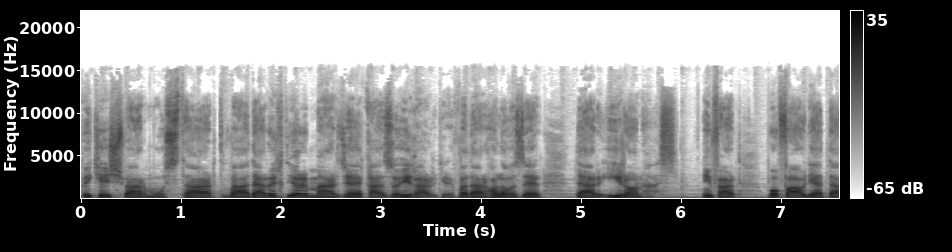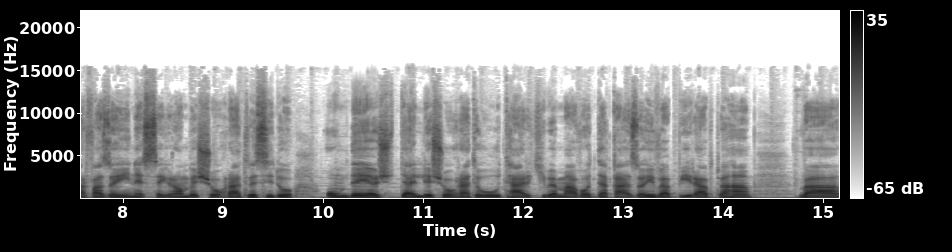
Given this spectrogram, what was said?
به کشور مسترد و در اختیار مرجع قضایی قرار گرفت و در حال حاضر در ایران هست. این فرد با فعالیت در فضای این استگرام به شهرت رسید و عمده دلیل شهرت او ترکیب مواد غذایی و بی ربط به هم و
